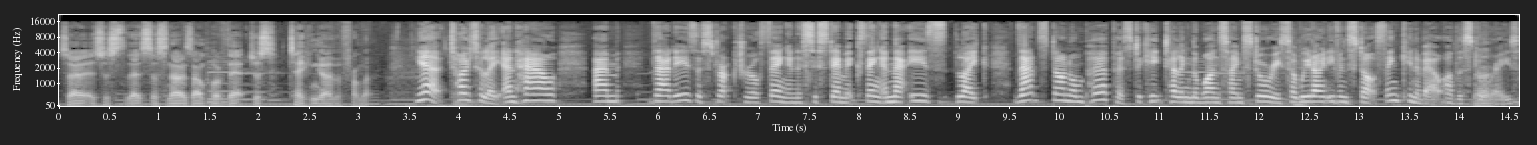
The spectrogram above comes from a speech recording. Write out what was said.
So it's just that's just another example of that just taking over from it. Yeah, totally. And how um, that is a structural thing and a systemic thing. And that is like, that's done on purpose to keep telling the one same story so we don't even start thinking about other stories.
